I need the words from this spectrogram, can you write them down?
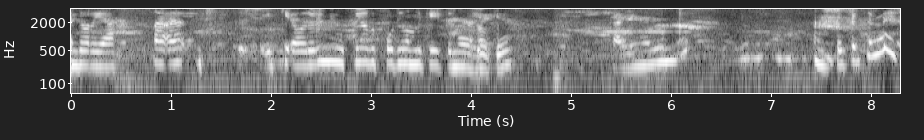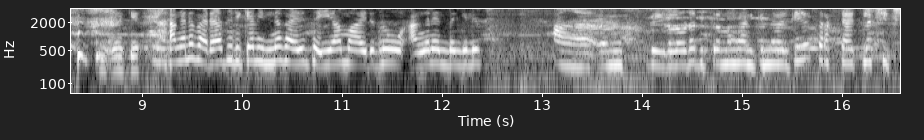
എന്താ പറയാ ആ, ആ, ഈ ഓരോരോ ന്യൂസിലെ റിപ്പോർട്ടിൽ നമ്മൾ കേൾക്കുന്നതല്ലേ? കാര്യങ്ങളുണ്ട്. ഓക്കെ. അങ്ങനെ വരാതിരിക്കാൻ ഇന്ന കാര്യം ചെയ്യാമായിരുന്നു. അങ്ങനെ എന്തെങ്കിലും? സ്ത്രീകളോട് അതിക്രമം കാണിക്കുന്നവർക്ക് കറക്റ്റ് ആയിട്ടുള്ള ശിക്ഷ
